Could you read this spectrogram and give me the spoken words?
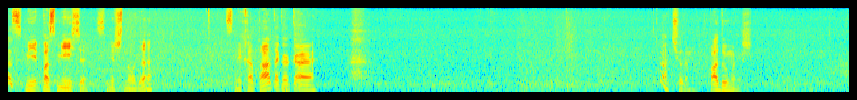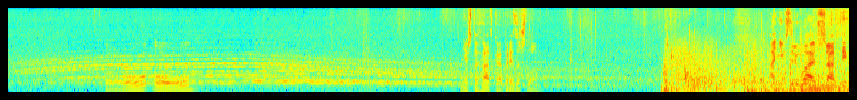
А, сме- Посмейся. Смешно, да? Смехота-то какая. А, что там, подумаешь. О-о. Нечто гадкое произошло. Они взрывают шахты. Их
